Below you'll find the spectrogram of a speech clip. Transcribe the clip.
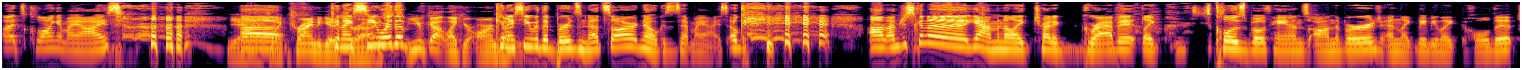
Uh, it's clawing at my eyes. Yeah, Uh, it's like trying to get. can at I see eyes. where the- You've got like your arms. Can I see where the bird's nuts are? No, because it's at my eyes. Okay. um, I'm just gonna, yeah, I'm gonna like try to grab it, like close both hands on the bird, and like maybe like hold it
